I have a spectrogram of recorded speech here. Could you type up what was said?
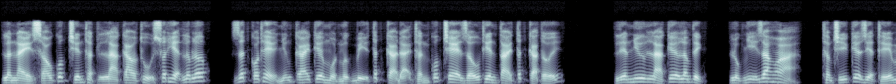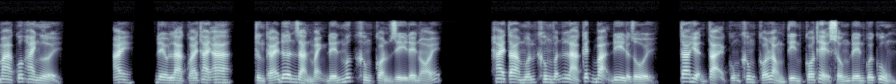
lần này sáu quốc chiến thật là cao thủ xuất hiện lớp lớp, rất có thể những cái kia một mực bị tất cả đại thần quốc che giấu thiên tài tất cả tới. Liên như là kia lâm tịch, lục nhị gia hỏa, thậm chí kia diệt thế ma quốc hai người. Ai, đều là quái thai A, từng cái đơn giản mạnh đến mức không còn gì để nói. Hai ta muốn không vẫn là kết bạn đi được rồi, ta hiện tại cũng không có lòng tin có thể sống đến cuối cùng.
